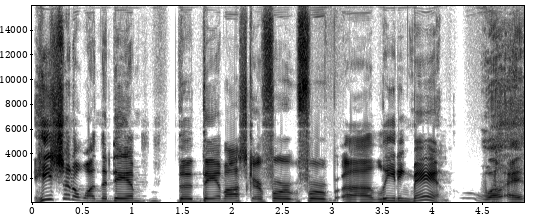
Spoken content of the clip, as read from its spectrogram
he should have won the damn the damn Oscar for for uh, leading man. Well, and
